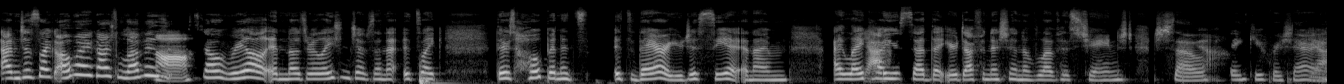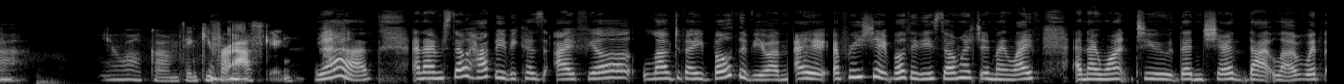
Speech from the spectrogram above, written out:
I'm just like, oh my gosh, love is Aw. so real in those relationships, and it's like there's hope, and it's it's there. You just see it, and I'm I like how you said that your definition of love has changed. So Yeah. thank you for sharing. yeah you're welcome thank you for asking Yeah. And I'm so happy because I feel loved by both of you. And I appreciate both of you so much in my life. And I want to then share that love with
